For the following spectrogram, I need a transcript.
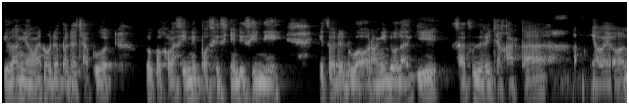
bilang yang lain udah pada cabut, lu ke kelas ini posisinya di sini. Itu ada dua orang Indo lagi, satu dari Jakarta namanya Leon,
